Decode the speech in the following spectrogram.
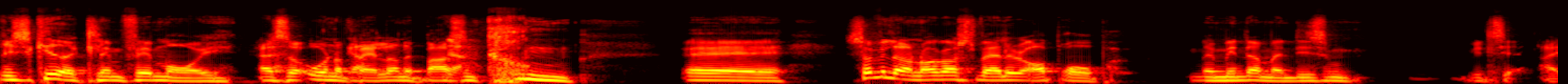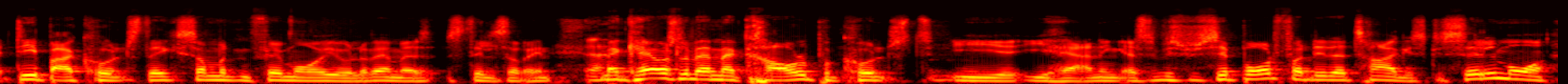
risikerede at klemme femårige, altså under ballerne, bare Ja. sådan krung. Øh, så ville der nok også være lidt opråb, medmindre man ligesom ville sige, ej, det er bare kunst, ikke? Så må den femårige jo lade være med at stille sig derind. Ja. Man kan også lade være med at kravle på kunst i, i Herning. Altså, hvis vi ser bort fra det der tragiske selvmord,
